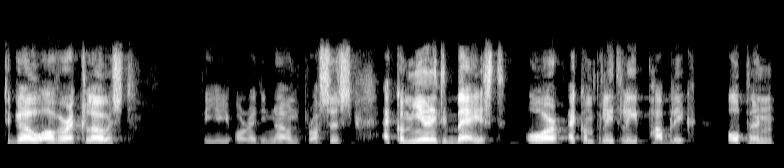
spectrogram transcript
to go over a closed, the already known process, a community-based, or a completely public, open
